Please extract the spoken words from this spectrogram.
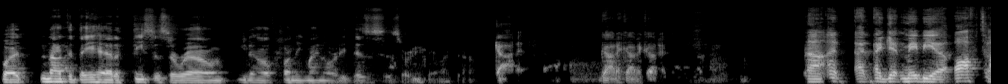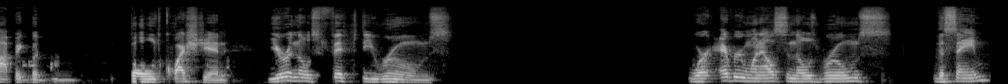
But not that they had a thesis around, you know, funding minority businesses or anything like that. Got it. Got it. Got it. Got it. Uh, I, I, get maybe a off topic but bold question. You're in those 50 rooms were everyone else in those rooms the same?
